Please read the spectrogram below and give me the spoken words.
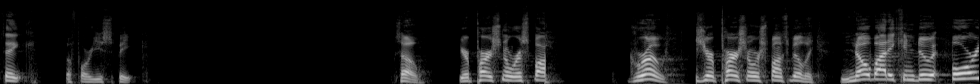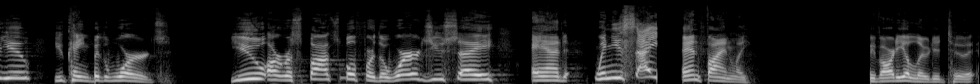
Think before you speak. So, your personal response, growth is your personal responsibility. Nobody can do it for you. You can't do the words. You are responsible for the words you say and when you say. And finally, we've already alluded to it.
